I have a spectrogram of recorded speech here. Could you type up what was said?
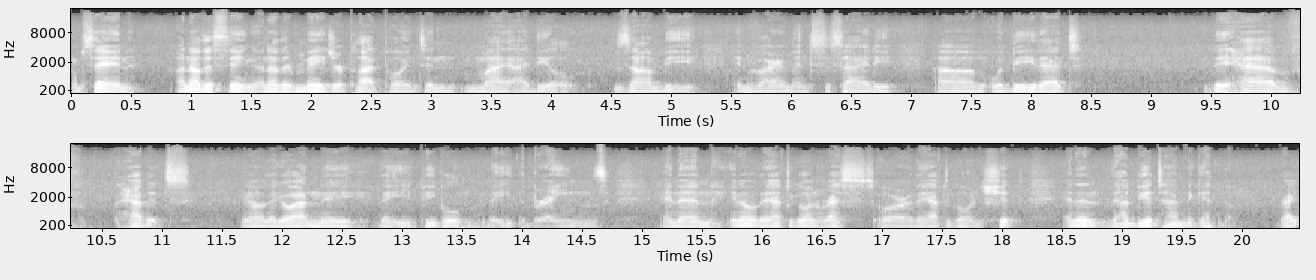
I'm saying another thing, another major plot point in my ideal zombie environment society um, would be that they have habits. You know, they go out and they, they eat people, they eat the brains, and then, you know, they have to go and rest or they have to go and shit. And then that'd be a time to get them, right?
